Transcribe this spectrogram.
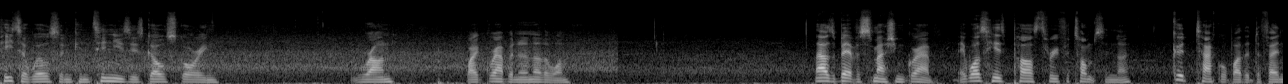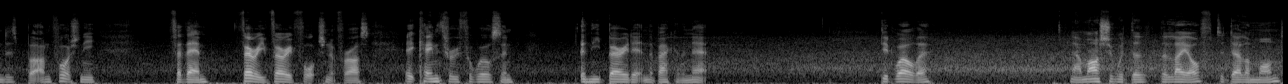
Peter Wilson continues his goal scoring run by grabbing another one. That was a bit of a smash and grab. It was his pass through for Thompson though. Good tackle by the defenders, but unfortunately for them, very, very fortunate for us, it came through for Wilson and he buried it in the back of the net. Did well there. Now Marshall with the, the layoff to Delamond.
